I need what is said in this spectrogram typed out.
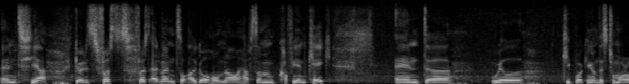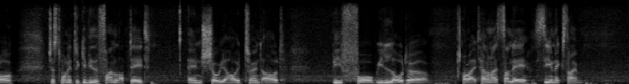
And yeah, good. It's first first Advent, so I'll go home now, have some coffee and cake, and uh, we'll keep working on this tomorrow. Just wanted to give you the final update and show you how it turned out before we load her. All right, have a nice Sunday. See you next time.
